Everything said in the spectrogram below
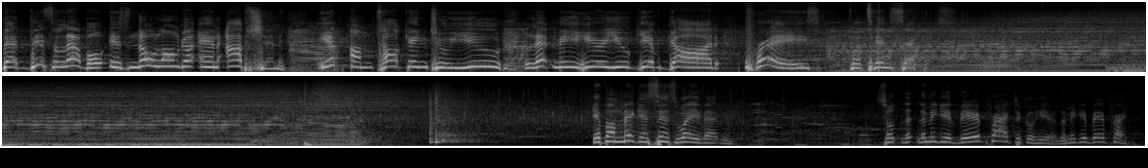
that this level is no longer an option? If I'm talking to you, let me hear you give God praise for 10 seconds. If I'm making sense, wave at me. So let, let me get very practical here. Let me get very practical.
